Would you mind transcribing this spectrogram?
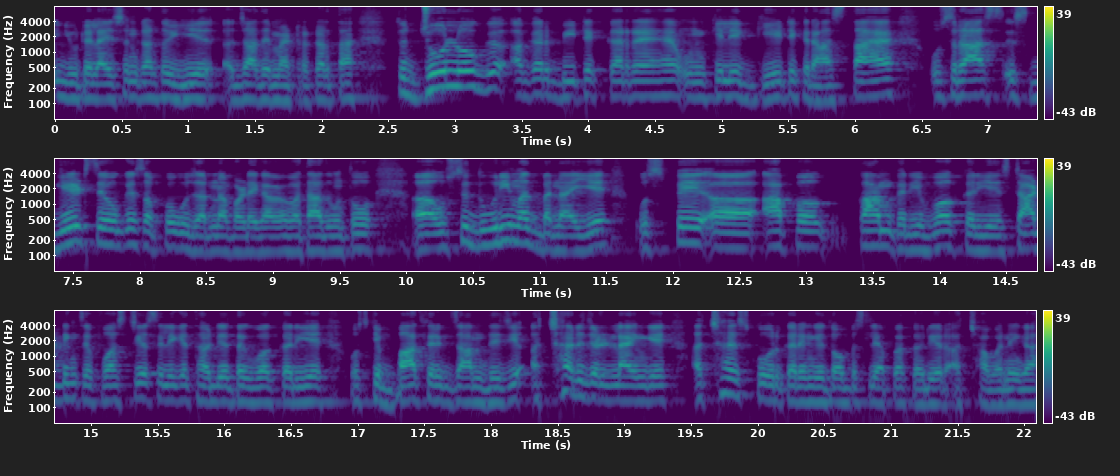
यूटिलाइजेशन करते हो, ये ज़्यादा मैटर करता है। तो जो लोग अगर बीटेक कर रहे हैं, उनके लिए गेट एक रास्ता है। उस रास, इस गेट से होकर सबको गुजरना पड़ेगा, मैं बता दूँ तो। उससे दूरी मत बनाइए। उस पर आप काम करिए वर्क करिए। स्टार्टिंग से फ़र्स्ट ईयर से लेकर थर्ड ईयर तक वर्क करिए। उसके बाद फिर एग्ज़ाम दीजिए। अच्छा रिज़ल्ट लाएँगे अच्छा स्कोर करेंगे तो ऑब्वियसली आपका करियर अच्छा बनेगा।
